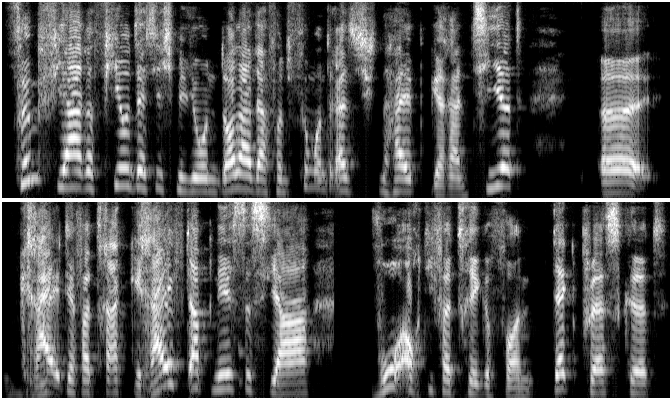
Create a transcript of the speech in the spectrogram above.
Fünf Jahre, 64 Millionen Dollar, davon 35,5 garantiert. Äh, der Vertrag greift ab nächstes Jahr, wo auch die Verträge von Dak Prescott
